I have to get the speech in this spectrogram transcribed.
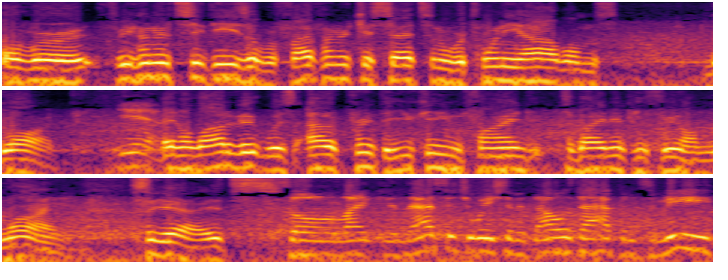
Over 300 CDs, over 500 cassettes, and over 20 albums gone. yeah. And a lot of it was out of print that you can even find to buy an MP3 online. So yeah, it's So like in that situation, if that was to happen to me,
